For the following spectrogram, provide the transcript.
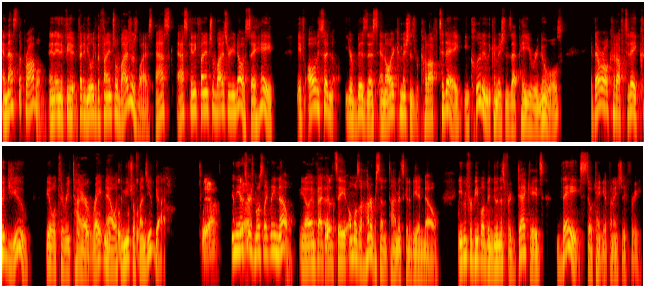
And that's the problem. And, and if, you, if you look at the financial advisors' lives, ask ask any financial advisor you know. Say, hey, if all of a sudden your business and all your commissions were cut off today, including the commissions that pay you renewals, if that were all cut off today, could you be able to retire right now with the mutual funds you've got? Yeah. And the answer yeah. is most likely no. You know, in fact, yeah. I would say almost 100% of the time it's going to be a no. Even for people who have been doing this for decades, they still can't get financially free.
